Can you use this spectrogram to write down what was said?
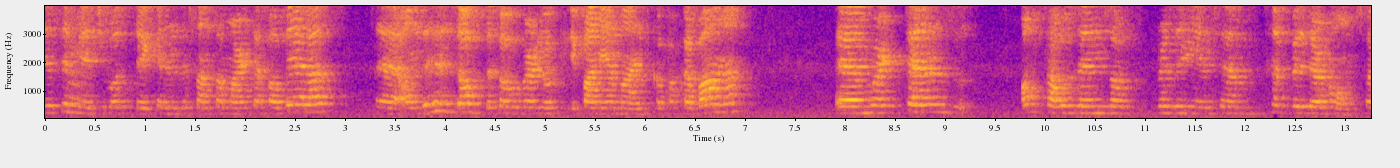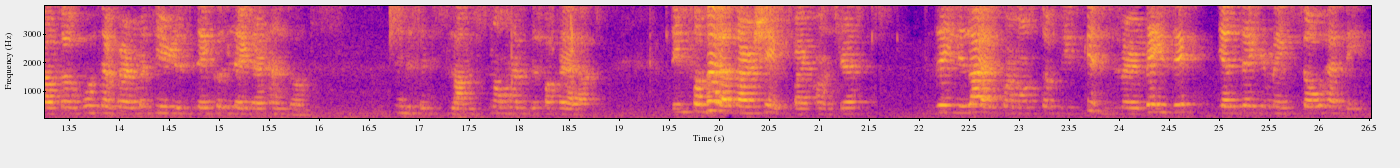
this image was taken in the Santa Marta favelas uh, on the hilltops that overlook Ipanema and Copacabana, um, where tens of thousands of Brazilians um, have built their homes out of whatever materials they could lay their hands on in the city slums known as the favelas. These favelas are shaped by contrasts. Daily life for most of these kids is very basic, yet they remain so happy.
